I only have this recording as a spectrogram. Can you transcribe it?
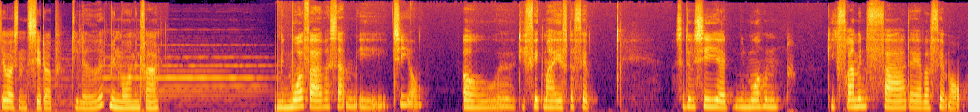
Det var sådan et setup, de lavede, ikke? min mor og min far. Min mor og far var sammen i 10 år, og øh, de fik mig efter 5. Så det vil sige, at min mor hun gik fra min far, da jeg var 5 år.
